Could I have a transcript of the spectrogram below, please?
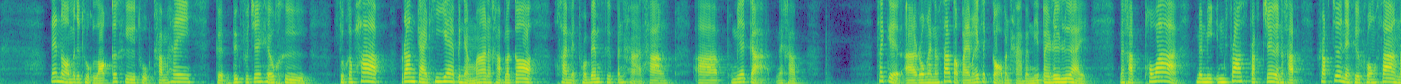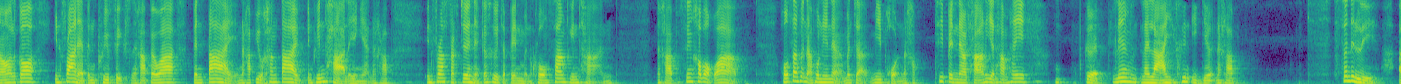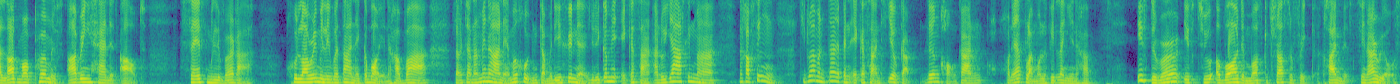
แน่นอนมันจะถูกล็อกก็คือถูกทำให้เกิด big future health คือ สุขภาพร่างกายที่แย่เป็นอย่างมากนะครับ แล้วก็ climate problem คือปัญหาทางภูมิอากาศนะครับ ถ้าเกิดโรงงานน้ำสร้างต่อไปมันก็จะก่อปัญหาแบบนี้ไปเรื่อย ๆ นะครับ เพราะว่ามันมี infrastructure นะครับ structure เนี่ยคือโครงสร้างเนาะ แล้วก็ infra เนี่ยเป็น prefix นะครับ แปลว่าเป็นใต้นะครับ อยู่ข้างใต้ เป็นพื้นฐานอะไรอย่างเงี้ยนะครับ infrastructure เนี่ยก็คือจะเป็นเหมือนโครงสร้างพื้นฐานนะครับ ซึ่งเขาบอกว่าโครงสร้างพื้นฐานพวกนี้เนี่ยมันจะมีผลนะครับที่เป็นแนวทางที่จะทำให้เกิดเรื่องร้ายๆขึ้นอีกเยอะนะครับ Suddenly a lot more permits are being handed out says Myllyvirta คุณลอรีมิลิเวต้าเนี่ยก็บอกนะครับว่า หลังจากนั้นไม่นานเนี่ยเมื่อโควิดมันกลับมาดีขึ้นเนี่ยอยู่ดีก็มีเอกสารอนุญาตขึ้นมานะครับ ซึ่งคิดว่ามันน่าจะเป็นเอกสารที่เกี่ยวกับเรื่องของการขออนุญาตปล่อยมลพิษอะไรอย่างนี้นะครับ If the world is to avoid the most catastrophic climate scenarios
